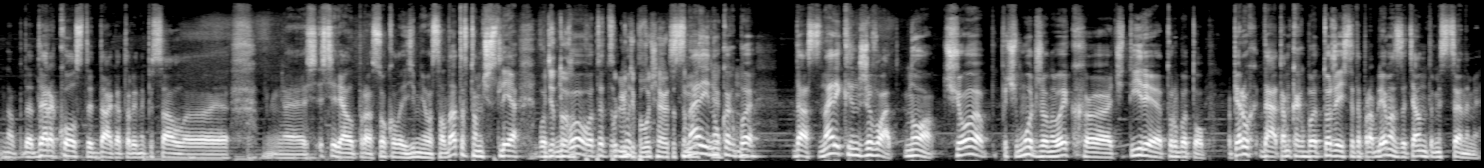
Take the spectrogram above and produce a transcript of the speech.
да, Дерек Колстед, да, который написал э, э, сериал про Сокола и Зимнего Солдата в том числе. Вот Где у него вот этот люди ну, получают сценарий, ну как бы да, сценарий кринжеват, но чё, почему Джон Уик 4 Турбо Топ? Во-первых, да, там как бы тоже есть эта проблема с затянутыми сценами.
